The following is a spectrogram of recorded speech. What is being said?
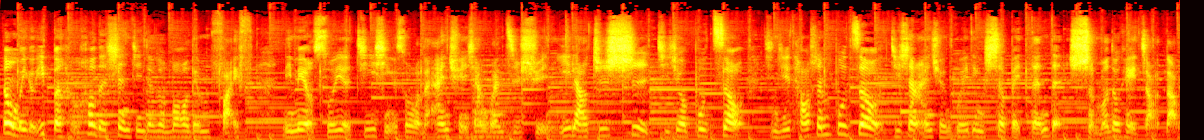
那我们有一本很厚的圣经，叫做 Volume Five，里面有所有机型所有的安全相关资讯、医疗知识、急救步骤、紧急逃生步骤、机上安全规定、设备等等，什么都可以找到。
